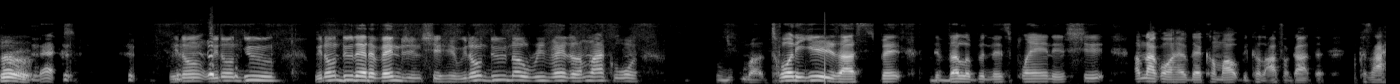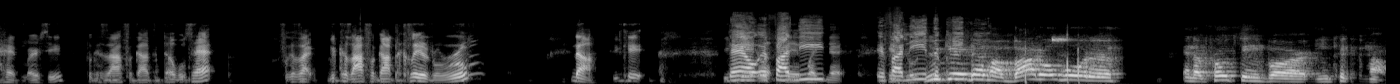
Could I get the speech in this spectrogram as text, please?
true. Facts. We don't we don't do we don't do that avenging shit here. We don't do no revenge. I'm not going about 20 years I spent developing this plan and shit. I'm not gonna have that come out because I forgot to because I had mercy, because I forgot the doubles hat, because I because I forgot to clear the room. Nah, you can't. you Now, can't if I plans like need- that. If I need You the give them a bottle of water and a protein bar, and you kick them out.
